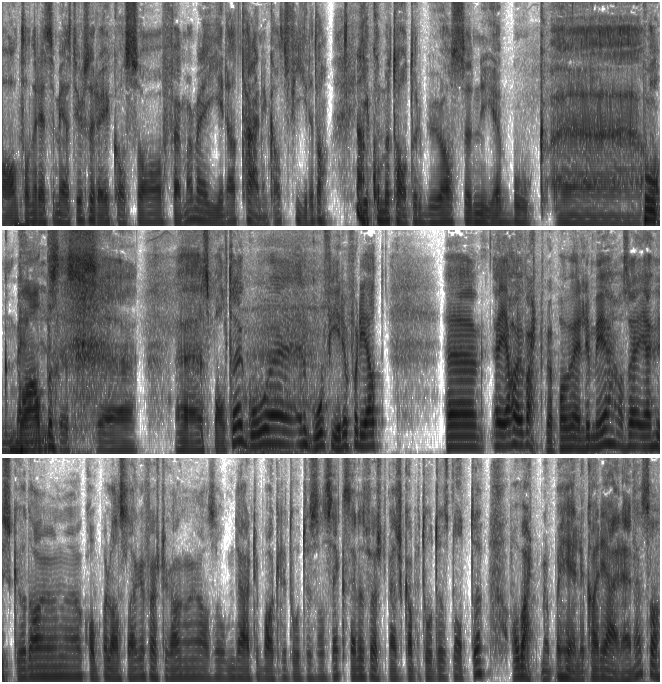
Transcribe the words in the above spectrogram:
annet sånn resuméstyr, så røyk også femmeren, men jeg gir da terningkast fire, da. I kommentatorbuas nye bok, eh, Bokbad. anmeldelsesspalte. En god fire, fordi at eh, jeg har jo vært med på veldig mye. altså Jeg husker jo da hun kom på landslaget første gang, altså om det er tilbake til 2006 eller første mesterskap i 2008, og vært med på hele karrieren hennes, så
